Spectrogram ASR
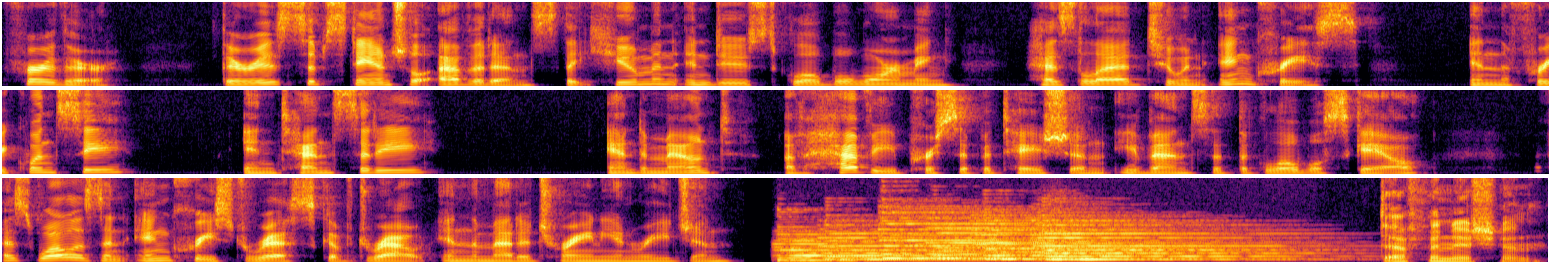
Further, there is substantial evidence that human induced global warming has led to an increase in the frequency, intensity, and amount of heavy precipitation events at the global scale, as well as an increased risk of drought in the Mediterranean region. Definition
